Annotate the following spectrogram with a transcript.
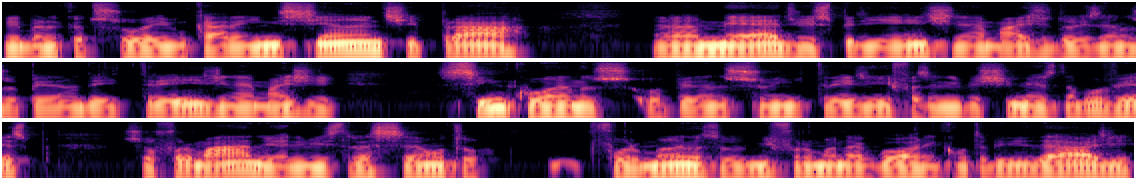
Lembrando que eu sou um cara iniciante para uh, ah, médio, experiente, né? mais de dois anos operando day trade, né? mais de cinco anos operando swing trading e fazendo investimentos na Bovespa. Sou formado em administração, estou formando, estou me formando agora em contabilidade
